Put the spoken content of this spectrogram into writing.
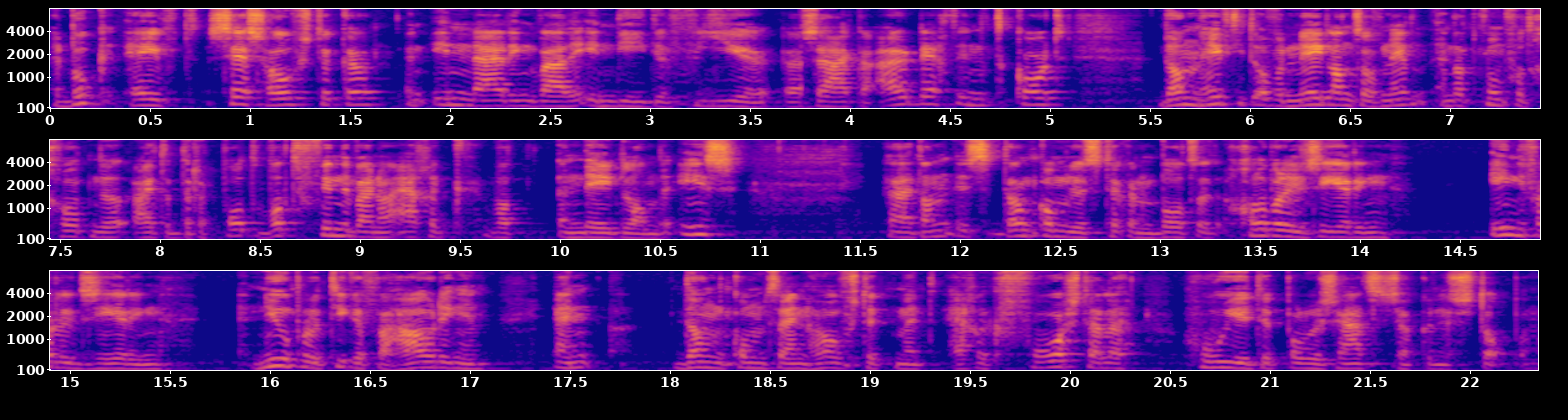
Het boek heeft zes hoofdstukken, een inleiding waarin hij de vier uh, zaken uitlegt in het kort. Dan heeft hij het over Nederlands of Nederland, en dat komt voor het groot deel uit het rapport. Wat vinden wij nou eigenlijk wat een Nederlander is? Uh, dan, is dan komen de stukken aan bod: globalisering, individualisering, nieuwe politieke verhoudingen. En dan komt zijn hoofdstuk met eigenlijk voorstellen hoe je de polarisatie zou kunnen stoppen.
